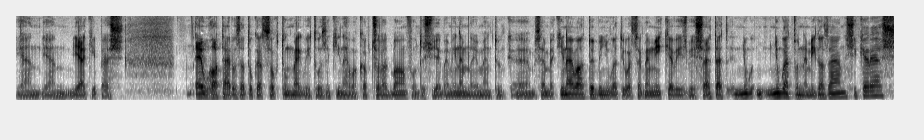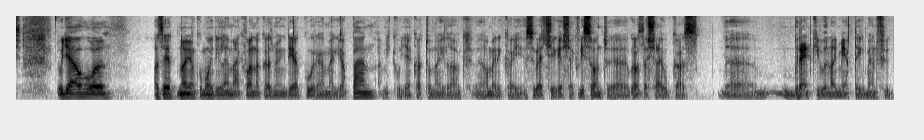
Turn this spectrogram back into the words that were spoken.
ilyen, ilyen jelképes EU határozatokat szoktunk megvétózni Kínával kapcsolatban, fontos ügyekben még nem nagyon mentünk szembe Kínával, a többi nyugati ország meg még kevésbé se, tehát nyugaton nem igazán sikeres. Ugye ahol azért nagyon komoly dilemmák vannak, az még Dél-Korea, meg Japán, amik ugye katonailag amerikai szövetségesek, viszont gazdaságuk az rendkívül nagy mértékben függ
